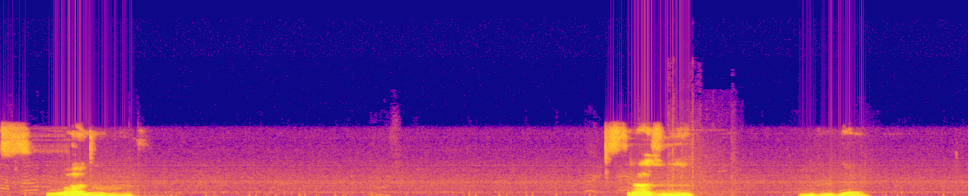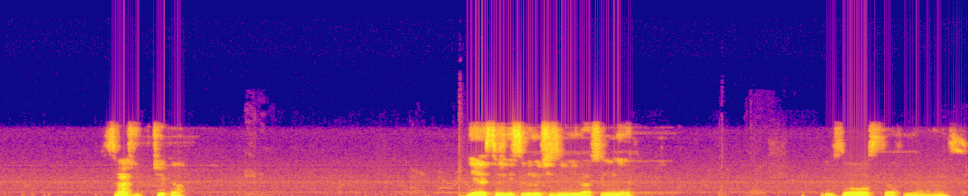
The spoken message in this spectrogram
Składam nas. Strażnik. Kurde. Strażnik ucieka. Nie, strażnicy będą się z nimi dać. No nie. Zostaw nas.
